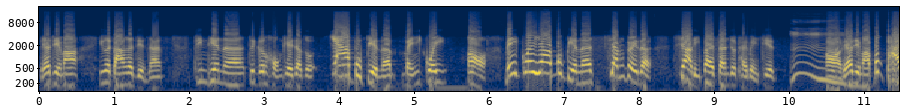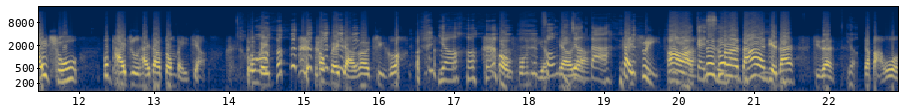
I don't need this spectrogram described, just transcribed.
了解吗？因为答案很简单，今天呢这根红 K 叫做压不扁的玫瑰哦，玫瑰压不扁呢，相对的下礼拜三就台北见嗯，哦，了解吗？不排除不排除还到东北角，东北东北角有没有去过？有，哦，风景很漂亮，大，盖税啊。盖所以说呢，答案很简单，其实要把握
